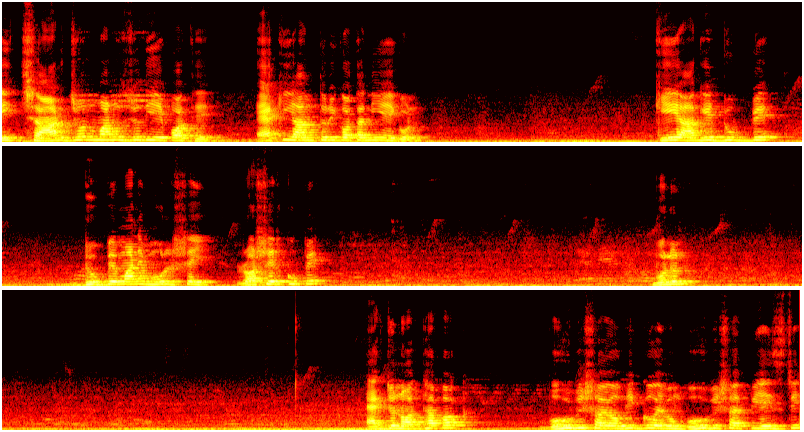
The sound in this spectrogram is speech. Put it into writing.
এই চারজন মানুষ যদি এ পথে একই আন্তরিকতা নিয়ে এগোন, কে আগে ডুববে? ডুববে মানে মূল সেই রসের কূপে? বলুন। একজন অধ্যাপক বহু বিষয়ে অভিজ্ঞ এবং বহু বিষয়ে পিএইচডি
